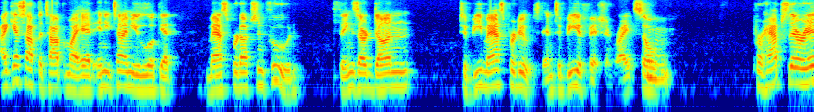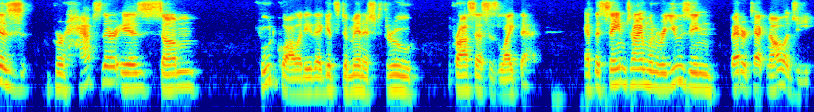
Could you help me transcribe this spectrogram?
I guess off the top of my head, anytime you look at mass production food, things are done to be mass produced and to be efficient, right? So mm-hmm. perhaps there is perhaps there is some food quality that gets diminished through processes like that. At the same time, when we're using better technology,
